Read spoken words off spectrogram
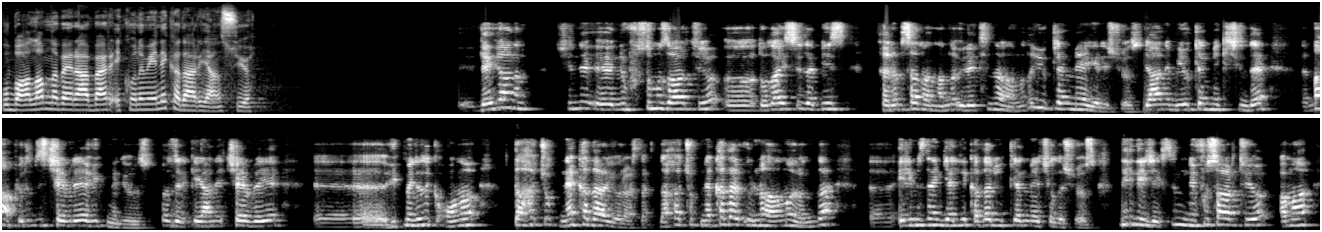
Bu bağlamla beraber ekonomiye ne kadar yansıyor? Leyla Hanım, şimdi e, nüfusumuz artıyor. E, dolayısıyla biz tarımsal anlamda, üretim anlamda yüklenmeye gelişiyoruz. Yani bu yüklenmek için de e, ne yapıyoruz? Biz çevreye hükmediyoruz. Özellikle yani çevreyi e, hükmediyoruz ki onu daha çok ne kadar yorarsak, daha çok ne kadar ürünü alma yolunda e, elimizden geldiği kadar yüklenmeye çalışıyoruz. Ne diyeceksin? Nüfus artıyor ama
